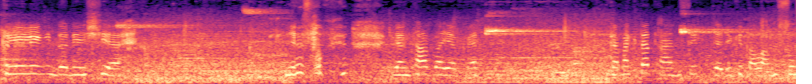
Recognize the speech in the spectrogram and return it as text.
keliling Indonesia sampai yang sabar ya pet karena kita transit jadi kita langsung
